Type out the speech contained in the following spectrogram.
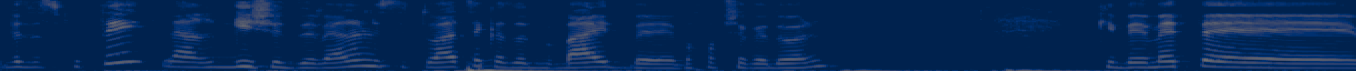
וזו זכותי להרגיש את זה. והיה לנו סיטואציה כזאת בבית בחופש הגדול, כי באמת אה,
